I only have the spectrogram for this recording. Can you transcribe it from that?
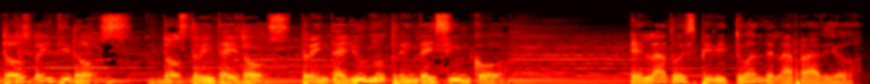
222 232 3135. El lado espiritual de la radio.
